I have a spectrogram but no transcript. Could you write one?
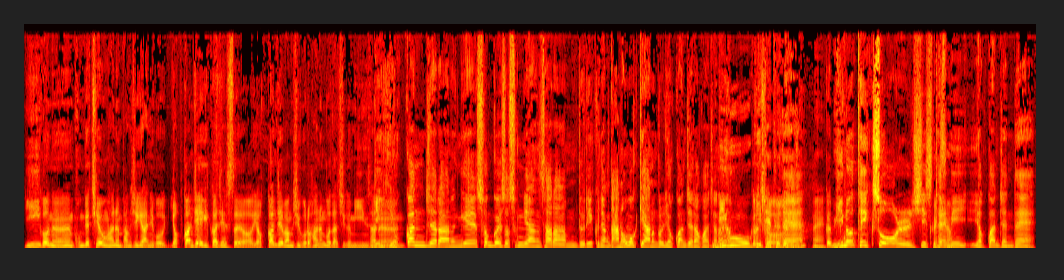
이거는 공개 채용하는 방식이 아니고 역관제 얘기까지 했어요. 역관제 방식으로 하는 거다 지금 이 인사는. 역관제라는 게 선거에서 승리한 사람들이 그냥 나눠 먹게 하는 걸 역관제라고 하잖아요. 미국이 그렇죠. 대표적이죠. 네. 네. 그러니까 위너 테이크스 올 시스템이 그렇죠. 역관제인데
